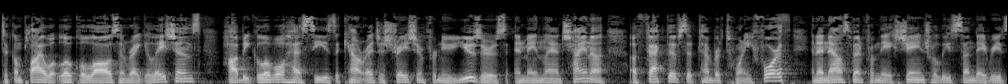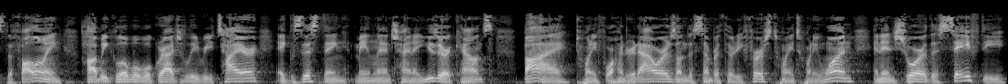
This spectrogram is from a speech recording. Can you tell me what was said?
to comply with local laws and regulations, Huobi Global has seized account registration for new users in mainland China effective September 24th. An announcement from the exchange released Sunday reads the following following, Huobi Global will gradually retire existing mainland China user accounts by 2400 hours on December 31st, 2021 and ensure the safety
